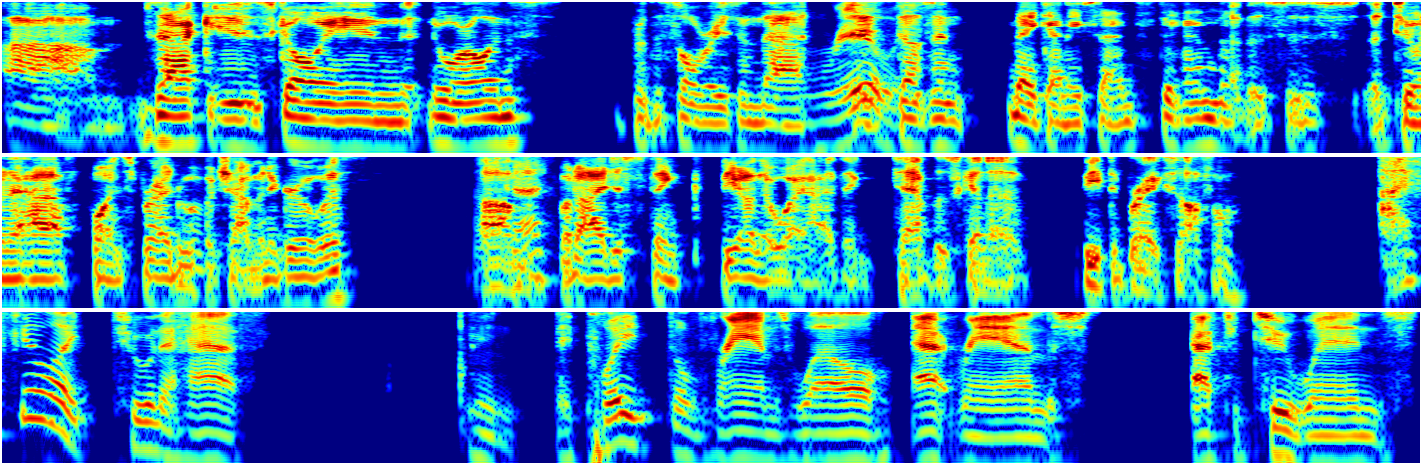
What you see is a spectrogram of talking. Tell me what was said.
Um, Zach is going New Orleans for the sole reason that Really? it doesn't make any sense to him that this is a two and a half point spread, which I'm in agreement with. Um, Okay. But I just think the other way. I think Tampa's going to beat the brakes off them. I feel like two and a half. I mean, they played the Rams well at Rams after two wins.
